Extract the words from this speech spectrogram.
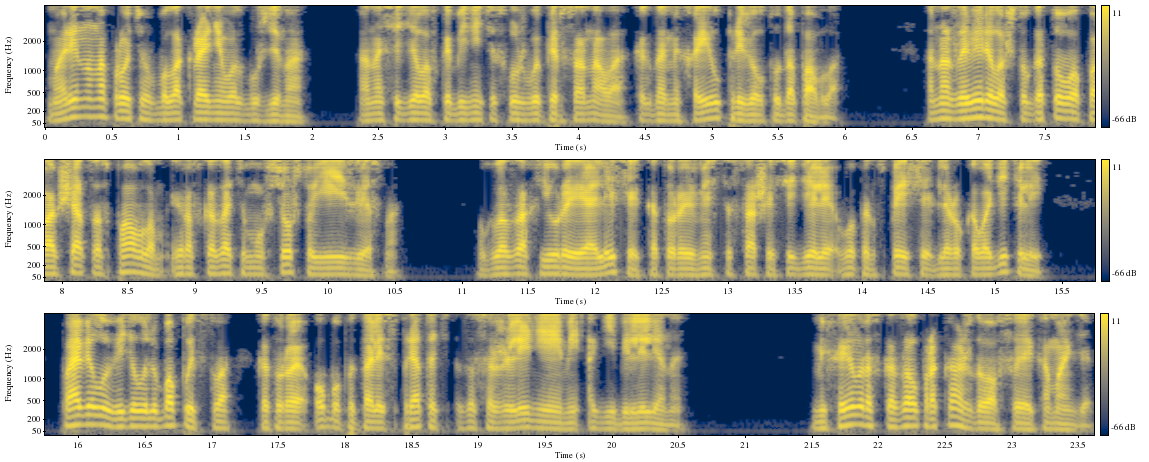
Марина, напротив, была крайне возбуждена. Она сидела в кабинете службы персонала, когда Михаил привел туда Павла. Она заверила, что готова пообщаться с Павлом и рассказать ему все, что ей известно. В глазах Юры и Олеси, которые вместе с Сашей сидели в опенспейсе для руководителей, Павел увидел любопытство, которое оба пытались спрятать за сожалениями о гибели Лены. Михаил рассказал про каждого в своей команде,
